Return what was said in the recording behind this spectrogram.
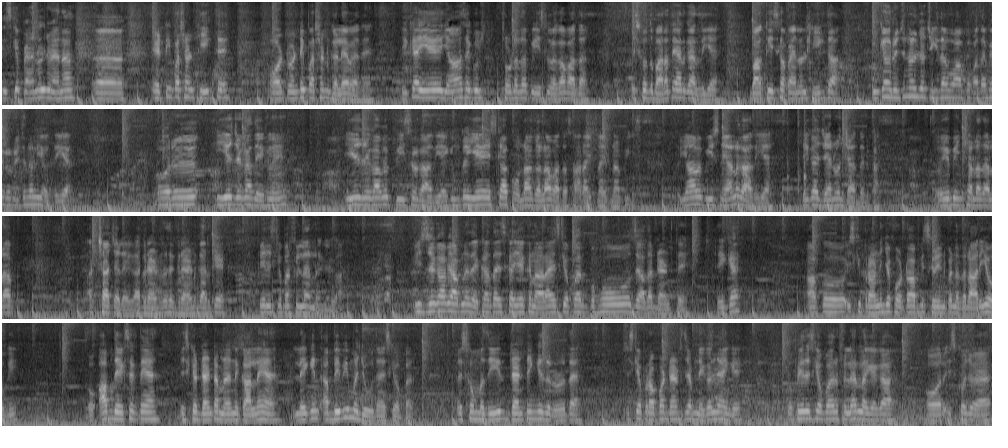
इसके पैनल जो है ना एट्टी परसेंट ठीक थे और ट्वेंटी परसेंट गले हुए थे। ठीक है, ये यहाँ से कुछ थोड़ा सा पीस लगा हुआ था। इसको दोबारा तैयार कर दिया बाकी इसका पैनल ठीक था। क्योंकि ओरिजिनल जो चीज़ है, वो आपको पता है, फिर ओरिजिनल ही होती है। और ये जगह देख लें। ये जगह पे पीस लगा दिया क्योंकि ये इसका कोना गला हुआ था सारा, इतना इतना पीस तो यहाँ पे पीस नया लगा दिया है। ठीक है जैनवन चादर का। तो ये भी इन ताला अच्छा चलेगा। ग्राइंडर से ग्राइंड करके फिर इसके ऊपर फिलर लगेगा। इस जगह भी आपने देखा था, इसका ये किनारा है इसके ऊपर बहुत ज़्यादा डेंट थे, ठीक है? आपको इसकी पुरानी जो फ़ोटो आपकी स्क्रीन पर नज़र आ रही होगी तो आप देख सकते हैं, इसके डेंट हमने निकाले हैं, लेकिन अभी भी मौजूद हैं इसके ऊपर। तो इसको मज़ीद डेंटिंग की ज़रूरत है। इसके प्रॉपर डेंट्स जब निकल जाएँगे तो फिर इसके ऊपर फिलर लगेगा और इसको जो है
